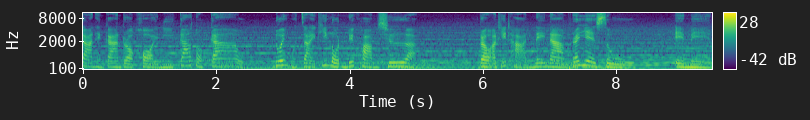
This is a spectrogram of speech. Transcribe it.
การแห่งการรอคอยนี้ก้าวต่อก้าวด้วยหัวใจที่ล้นด้วยความเชื่อ เราอธิษฐานในนามพระเยซู เอเมน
